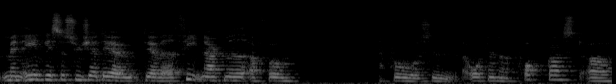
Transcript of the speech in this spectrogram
men egentlig så synes jeg, det har, det har været fint nok med at få, få sådan ordnet noget frokost, og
